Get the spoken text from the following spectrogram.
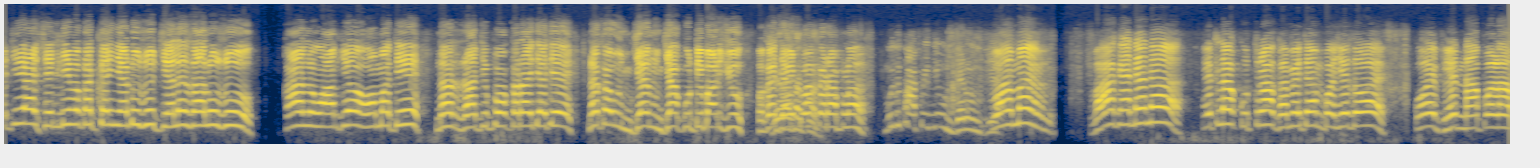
હજી આ છેલ્લી વખત કઈ નેડું છું ચેલેન્જ આલું છું. કાલ આવજો આમાંથી ન રાજીપો કરાઈ દેજે. નકર ઊંઝા ઊંઝા કુટી બાળશું. વખત જાય તો કર. આપણે. હું તો કાપી દઉં જરૂર તો આમાં વાઘ એને ને એટલા કુતરા ગમે તેમ પછી તો કોઈ ફેર ના પડે.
